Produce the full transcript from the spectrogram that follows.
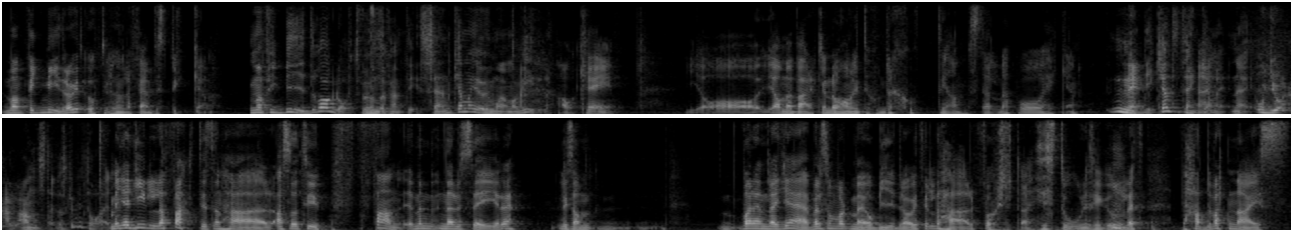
man fick bidraget upp till 150 stycken. Man fick bidrag då för 150, sen kan man göra hur många man vill. Okej. Ja, ja, men verkligen, de har väl inte 170 anställda på Häcken? Nej, det kan jag inte tänka Nej. mig. Nej. Och jo, alla anställda ska vi inte ha heller. Men jag gillar faktiskt den här, alltså typ, fan, men när du säger det, liksom, varenda jävel som varit med och bidragit till det här första historiska guldet, det hade varit nice,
